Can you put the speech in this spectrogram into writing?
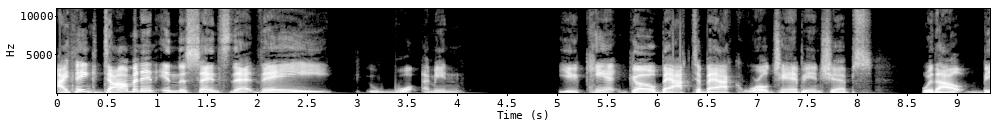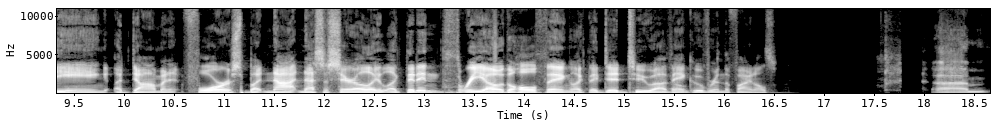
I think dominant in the sense that they, I mean, you can't go back to back world championships without being a dominant force, but not necessarily like they didn't 3 0 the whole thing like they did to uh, Vancouver in the finals. Um,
